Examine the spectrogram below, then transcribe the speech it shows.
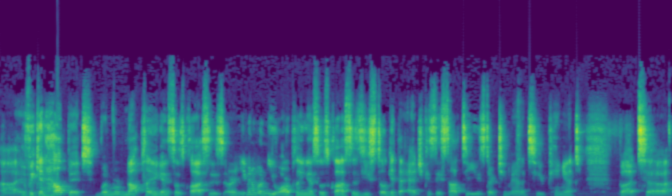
uh, if we can help it, when we're not playing against those classes, or even when you are playing against those classes, you still get the edge because they start to use their 2 mana to ping it. But, uh,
